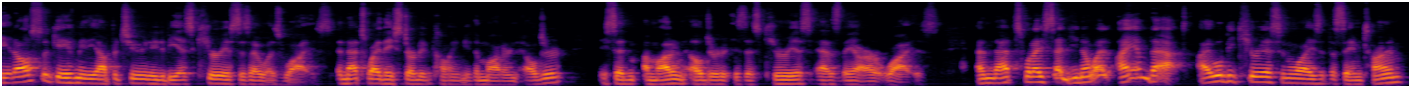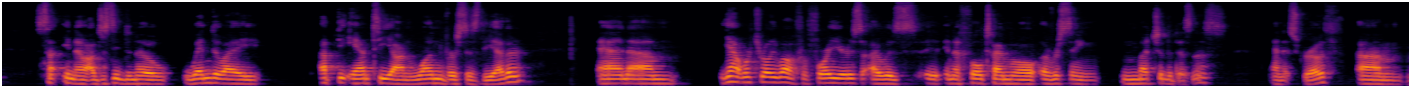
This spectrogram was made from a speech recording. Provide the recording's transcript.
it also gave me the opportunity to be as curious as I was wise. And that's why they started calling me the modern elder. They said a modern elder is as curious as they are wise. And that's what I said. You know what? I am that. I will be curious and wise at the same time. So, you know, I'll just need to know when do I up the ante on one versus the other. And um, yeah, it worked really well. For four years, I was in a full time role overseeing much of the business and its growth. Um,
